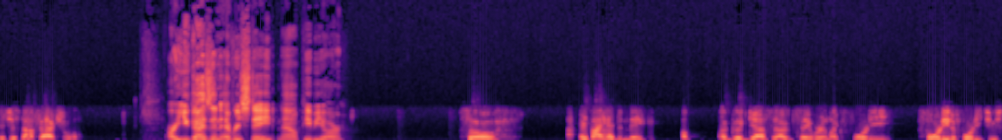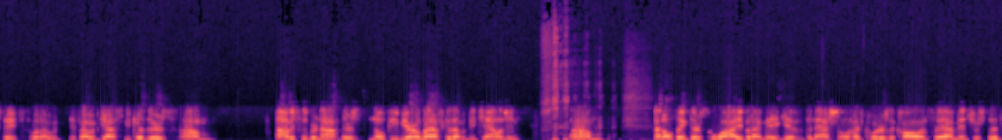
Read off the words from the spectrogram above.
it's just not factual. Are you guys in every state now, PBR? So, if I had to make a, a good guess, I would say we're in like 40, 40 to 42 states is what I would, if I would guess, because there's um, Obviously, we're not. There's no PBR Alaska. That would be challenging. Um, I don't think there's Hawaii, but I may give the national headquarters a call and say I'm interested.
